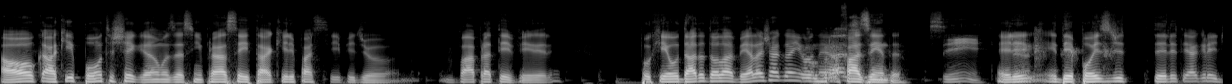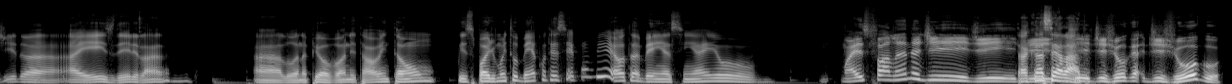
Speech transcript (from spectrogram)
ao, a que ponto chegamos, assim, pra aceitar que ele participe de... vá pra TV, porque o Dado Dolabella já ganhou, No né, a Brasil. Fazenda. Sim. Ele, e depois de dele ter agredido a, a ex dele lá, a Luana Piovani e tal, então isso pode muito bem acontecer com o Biel também, assim, aí eu... Mas falando de. de Tá de, cancelado. De, de joga, de jogo,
